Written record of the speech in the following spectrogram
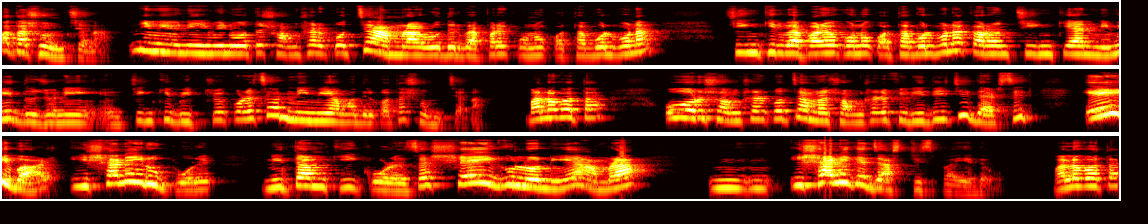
কথা শুনছে না। নিমি নিমির মতো সংসার করছে, আমরা ওদের ব্যাপারে কোনো কথা বলব না। চিঙ্কির ব্যাপারেও কোনো কথা বলব না, কারণ চিঙ্কি আর নিমি দুজনই, চিঙ্কি বিট্রয় করেছে আর নিমি আমাদের কথা শুনছে না। ভালো কথা। ওর সংসার করছে, আমরা সংসারে ফিরিয়ে দিয়েছি দ্যাটস ইট এইবার ঈশানীর উপরে নিতাম কি করেছে, সেইগুলো নিয়ে আমরা ঈশানীকে জাস্টিস পাইয়ে দেবো। ভালো কথা?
